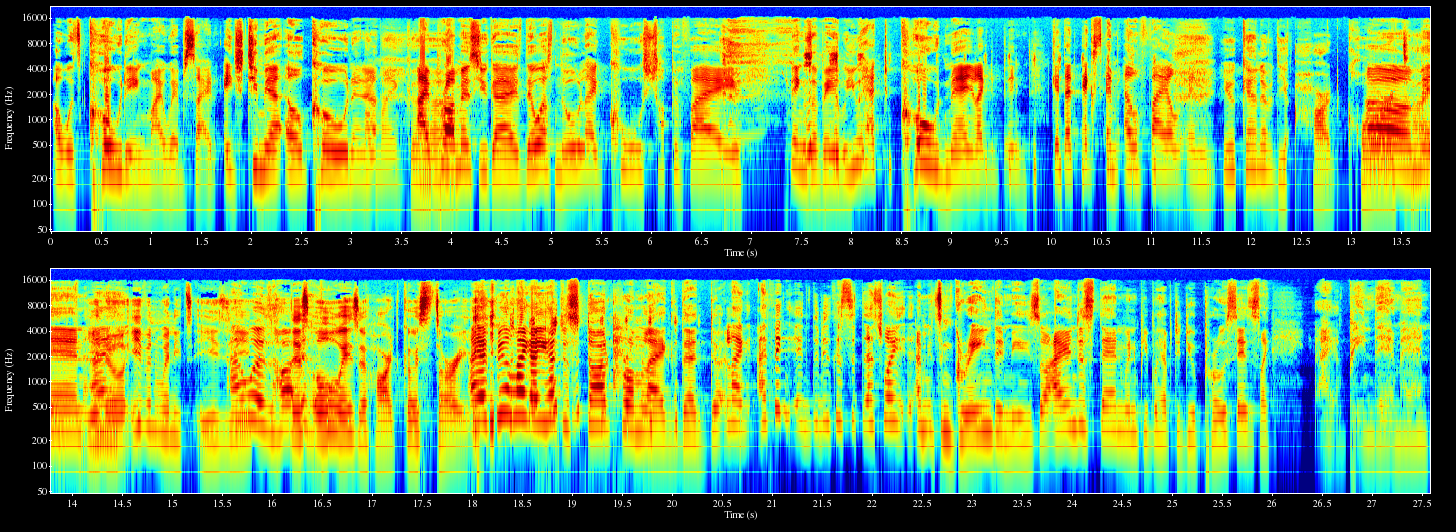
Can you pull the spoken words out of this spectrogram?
I was coding my website, HTML code, and oh uh, my God. I promise you guys, there was no like cool Shopify things available. You had to code, man. You like get that XML file and you kind of the hardcore oh, type. Man, you I, know, even when it's easy, I was hard. There's always a hardcore story. I feel like I had to start from like the like I think it, because that's why I mean it's ingrained in me. So I understand when people have to do process. It's like I have been there, man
